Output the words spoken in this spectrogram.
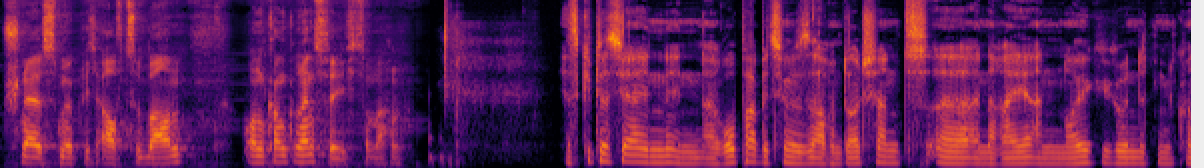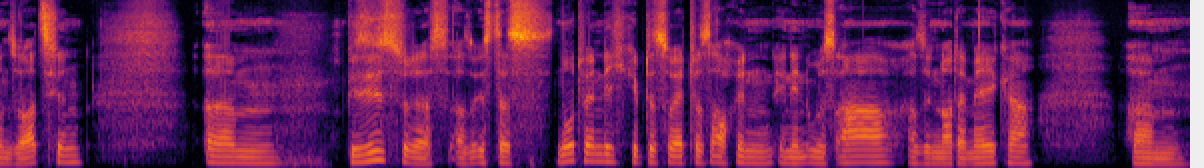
schnellstmöglich aufzubauen und konkurrenzfähig zu machen. Es gibt es ja in, in Europa beziehungsweise auch in Deutschland äh, eine Reihe an neu gegründeten Konsortien. Ähm, wie siehst du das? Also ist das notwendig? Gibt es so etwas auch in, in den USA, also in Nordamerika? Ähm,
